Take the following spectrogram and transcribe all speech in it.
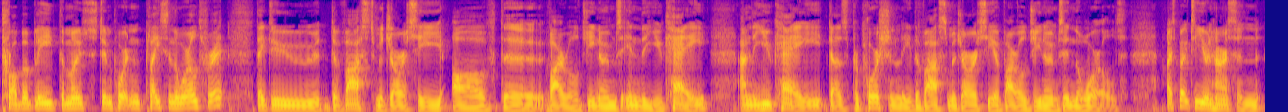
probably the most important place in the world for it. They do the vast majority of the viral genomes in the UK, and the UK does proportionally the vast majority of viral genomes in the world. I spoke to Ewan Harrison,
